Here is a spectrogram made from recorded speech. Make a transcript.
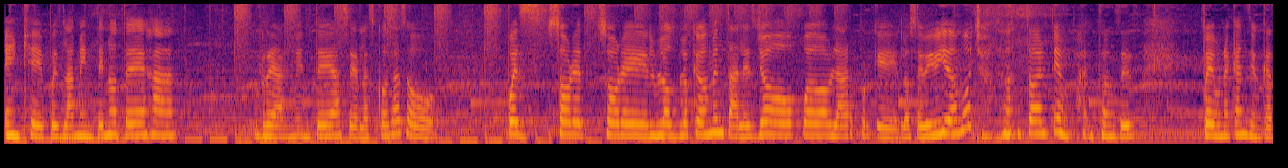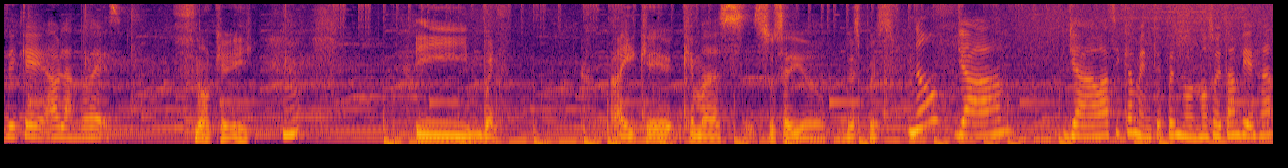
en que pues la mente no te deja realmente hacer las cosas o pues sobre, sobre los bloqueos mentales yo puedo hablar porque los he vivido mucho todo el tiempo. Entonces fue una canción casi que hablando de eso. Ok. Y bueno, ahí qué, qué más sucedió después. No, ya ya básicamente pues no, no, soy tan vieja,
